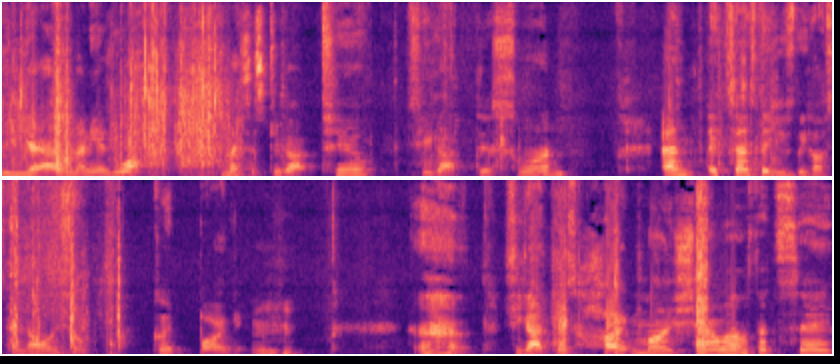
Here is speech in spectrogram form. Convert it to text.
you can get as many as you want. My sister got two. She got this one, and it says they usually cost ten dollars, so good bargain. she got this heart marshmallows that say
